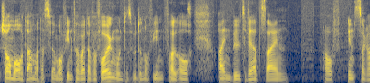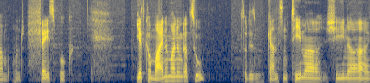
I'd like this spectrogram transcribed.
schauen wir auch da mal. Das werden wir auf jeden Fall weiter verfolgen und das wird dann auf jeden Fall auch ein Bild wert sein auf Instagram und Facebook. Jetzt kommt meine Meinung dazu, zu diesem ganzen Thema China,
